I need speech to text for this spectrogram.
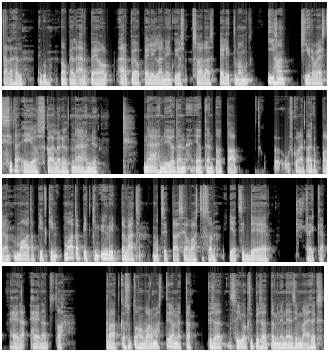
tällaisella niinku nopealla RPO, RPO-pelillä, niinku jos saadaan pelittämään, mutta ihan hirveästi sitä ei ole Skylarilta nähnyt, nähnyt joten, joten tota, uskon, että aika paljon maata pitkin, maata pitkin yrittävät, mutta sitten taas siellä vastassa on Jetsi D, eli heidän, heidän tota, ratkaisu tuohon varmasti on, että pysä, se juoksu pysäyttäminen ensimmäiseksi,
